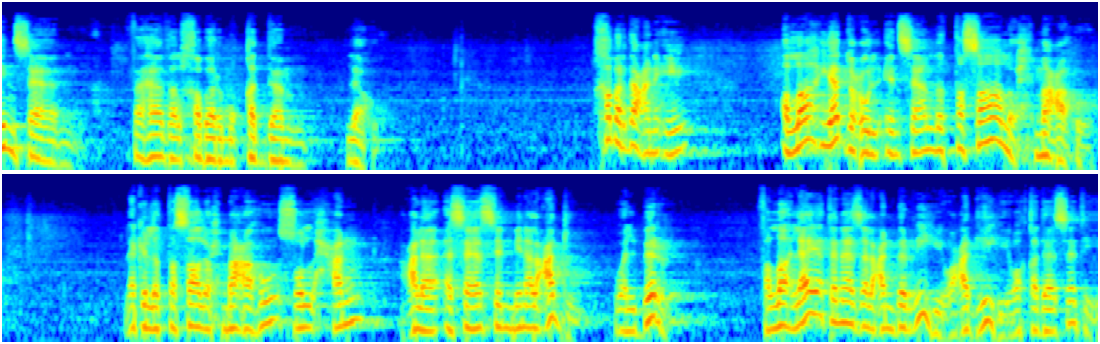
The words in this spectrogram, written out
إنسان فهذا الخبر مقدم له. الخبر ده عن إيه؟ الله يدعو الإنسان للتصالح معه. لكن للتصالح معه صلحا على أساس من العدل والبر. فالله لا يتنازل عن بره وعدله وقداسته.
